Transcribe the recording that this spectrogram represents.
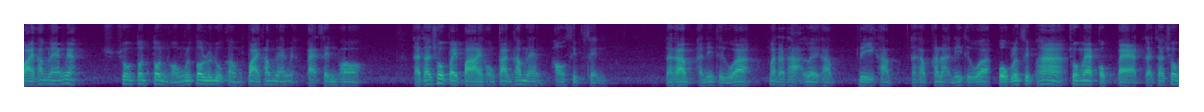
ปลายข้ามแรงเนี่ยช่วงต้นๆของต้นฤดูกาลปลายข้ามแรงเนี่ย8เซนพอ แต่ถ้าช่วงปลายๆของการข้ามแรงเอา10เซนนะครับ อันนี้ถือว่ามาตรฐานเลยครับดีครับนะครับขณะนี้ถือว่าปลูกลึก 15 ช่วงแรกกบ 8 แต่ถ้าช่วง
